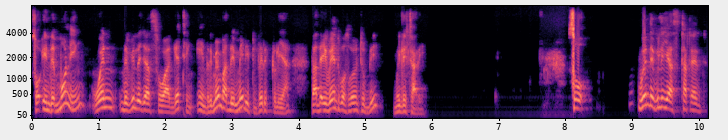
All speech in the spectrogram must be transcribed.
So in the morning, when the villagers were getting in, remember they made it very clear that the event was going to be military. So when the villagers started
